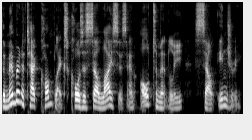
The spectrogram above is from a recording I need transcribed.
The membrane attack complex causes cell lysis and ultimately cell injury.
